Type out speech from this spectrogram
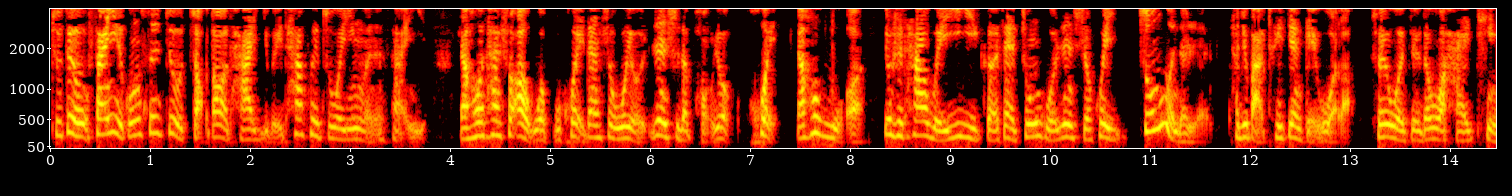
就这个翻译的公司就找到他，以为他会做英文的翻译。然后他说：“哦，我不会，但是我有认识的朋友会。然后我又是他唯一一个在中国认识会中文的人，他就把推荐给我了。所以我觉得我还挺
